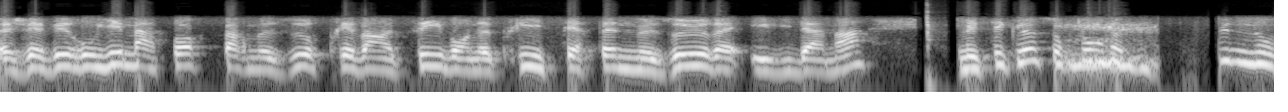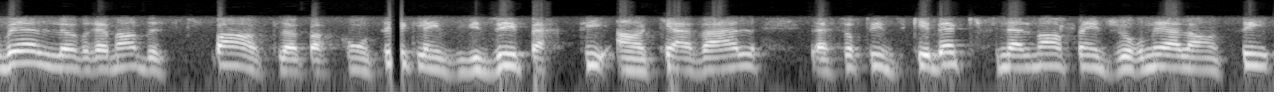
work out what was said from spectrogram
euh, je vais verrouiller ma porte par mesure préventive. On a pris certaines mesures, euh, évidemment. Mais c'est que là, surtout, on a plus de nouvelles là, vraiment de ce qui se passe, là, parce qu'on sait que l'individu est parti en cavale. La Sûreté du Québec, qui finalement, en fin de journée, a lancé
